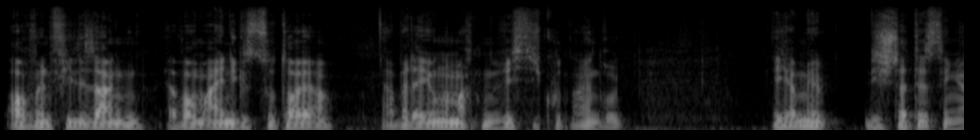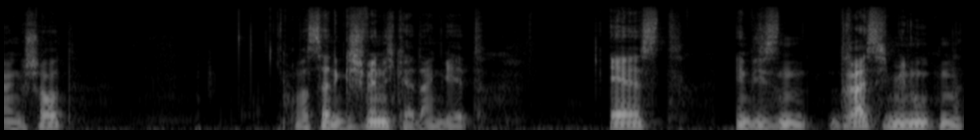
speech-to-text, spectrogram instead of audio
Auch wenn viele sagen, er war um einiges zu teuer, aber der Junge macht einen richtig guten Eindruck. Ich habe mir die Statistiken angeschaut, was seine Geschwindigkeit angeht. Er ist in diesen 30 Minuten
